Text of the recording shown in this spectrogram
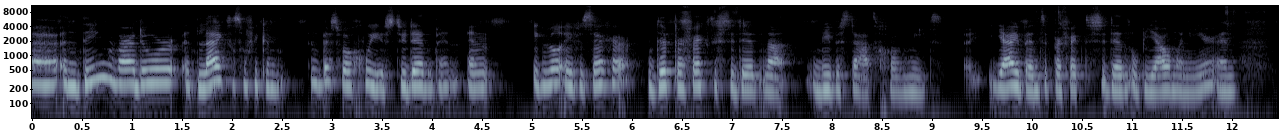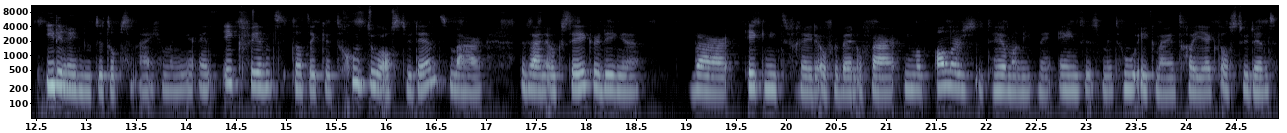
uh, een ding waardoor het lijkt alsof ik een, een best wel goede student ben. En ik wil even zeggen, de perfecte student, nou, die bestaat gewoon niet. Jij bent de perfecte student op jouw manier en iedereen doet het op zijn eigen manier. En ik vind dat ik het goed doe als student, maar er zijn ook zeker dingen waar ik niet tevreden over ben of waar iemand anders het helemaal niet mee eens is met hoe ik mijn traject als student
